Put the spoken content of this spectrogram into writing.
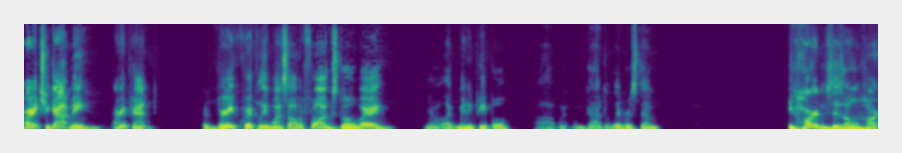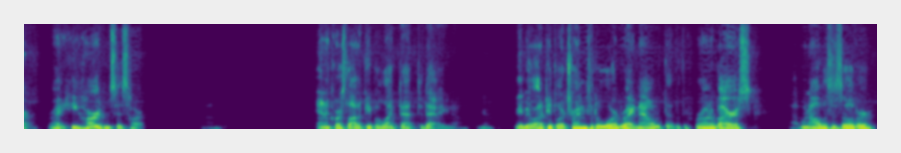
"All right, you got me. I repent." But very quickly, once all the frogs go away, you know, like many people, uh, when, when God delivers them, he hardens his own heart, right? He hardens his heart. And of course, a lot of people like that today. You know, maybe a lot of people are turning to the Lord right now with the, with the coronavirus. Uh, when all this is over,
